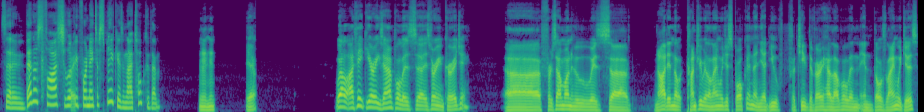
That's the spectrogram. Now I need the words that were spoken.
So then I start looking for native speakers and I talk to them. Mm-hmm. Yeah. Well, I think your example is uh, is very encouraging uh, for someone who is uh, not in the country where the language is spoken, and yet you've achieved a very high level in, in those languages.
